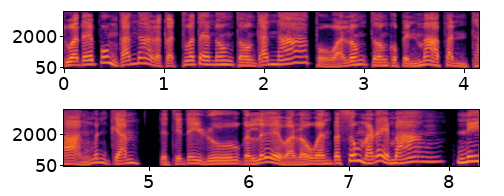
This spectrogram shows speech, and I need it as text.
ตัวได้พุ่มกันนะแล้วก็ตัวได้ลงทองกันนะเพราะว่าลงทองก็เป็นมาพันทางเหมือนกันแต่จะได้รู้กันเลยว่าเราเวนผสมอะไรมั้งนี่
